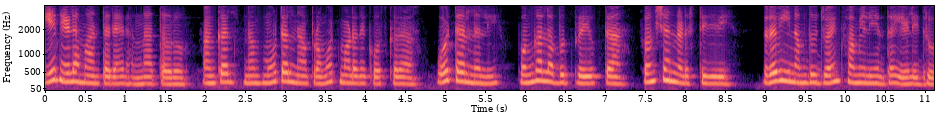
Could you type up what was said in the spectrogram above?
ಏನು ಹೇಳಮ್ಮ ಅಂತಾರೆ ರಂಗನಾಥ್ ಅವರು. ಅಂಕಲ್ ನಮ್ಮ ಹೋಟೆಲ್ನ ಪ್ರಮೋಟ್ ಮಾಡೋದಕ್ಕೋಸ್ಕರ ಹೋಟೆಲ್ನಲ್ಲಿ ಪೊಂಗಲ್ ಹಬ್ಬದ ಪ್ರಯುಕ್ತ ಫಂಕ್ಷನ್ ನಡೆಸ್ತಿದ್ದೀವಿ ರವಿ ನಮ್ಮದು ಜಾಯಿಂಟ್ ಫ್ಯಾಮಿಲಿ ಅಂತ ಹೇಳಿದರು.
